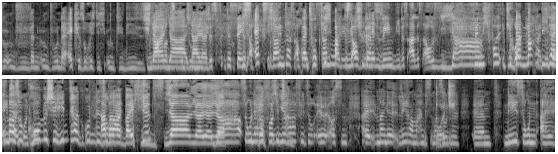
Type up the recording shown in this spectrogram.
So wenn irgendwo in der Ecke so richtig irgendwie die Ja, Schlafanzug ja, und so ja, ja, das, das sehe ich auch. extra, ich finde das auch interessant, ich bei den Mitschülern zu sehen, wie das alles aussieht. Ja. Finde ich voll, die und dann machen die da immer so ne? komische Hintergründe so Aber rein bei Teams. jetzt? Ja, ja, ja, ja. Ja, so eine hässliche Tafel, so äh, aus dem, äh, meine Lehrer machen das immer Deutsch? so eine, ähm, nee, so ein, äh,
